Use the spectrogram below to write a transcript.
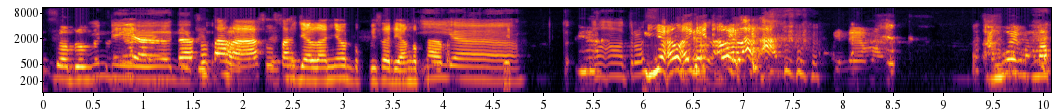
Juga belum Bundil Nah, gitu. susah lah, susah jalannya untuk bisa dianggap sahabat. Iya. T- Heeh, terus Iya lagi. ini emang emang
